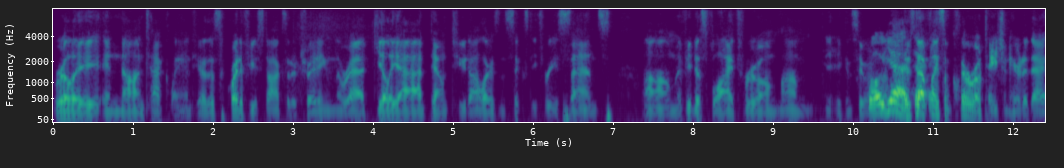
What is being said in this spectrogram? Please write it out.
really in non-tech land here. There's quite a few stocks that are trading in the red. Gilead down two dollars and sixty-three cents. Um, if you just fly through them, um, you you can see. What Well, yeah, there's tech- definitely some clear rotation here today.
